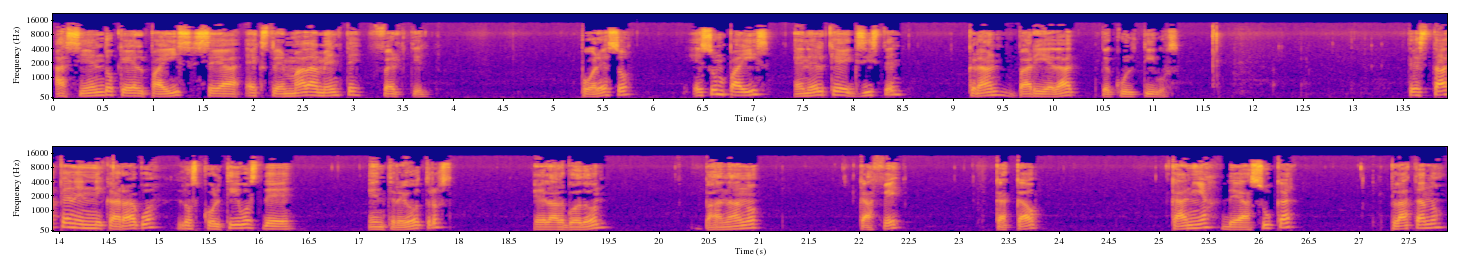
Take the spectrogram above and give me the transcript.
haciendo que el país sea extremadamente fértil. Por eso, es un país en el que existen gran variedad de cultivos. Destacan en Nicaragua los cultivos de, entre otros, el algodón, banano, café, cacao, caña de azúcar, plátano,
